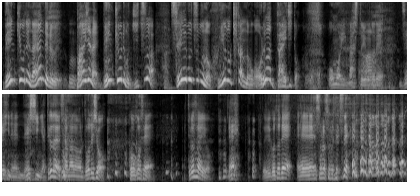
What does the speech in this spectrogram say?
勉強で悩んでる場合じゃない。勉強よりも実は生物部の冬の期間の方が俺は大事と思いますということでぜひね熱心にやってください。真田丸どうでしょう。高校生。やってくださいよ。ね。ということで、えーそろそろですね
